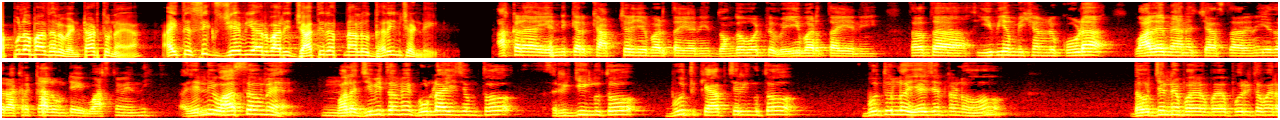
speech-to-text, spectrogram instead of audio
అప్పుల బాధలు వెంటాడుతున్నాయా? అయితే సిక్స్ జేవిఆర్ వారి జాతిరత్నాలు ధరించండి. అక్కడ ఎన్నికలు క్యాప్చర్ చేయబడతాయని దొంగ ఓట్లు వేయబడతాయని తర్వాత ఈవీఎం మిషన్లు కూడా వాళ్ళే మేనేజ్ చేస్తారని ఏదో రకరకాలు ఉంటాయి వాస్తవం ఏంది? అవన్నీ వాస్తవమే. వాళ్ళ జీవితమే గుండాయిజంతో రిగ్గింగ్తో బూత్ క్యాప్చరింగ్తో బూతుల్లో ఏజెంట్లను దౌర్జన్య పూరితమైన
